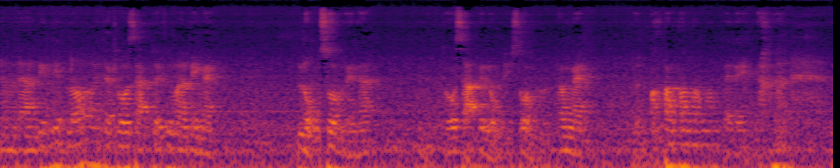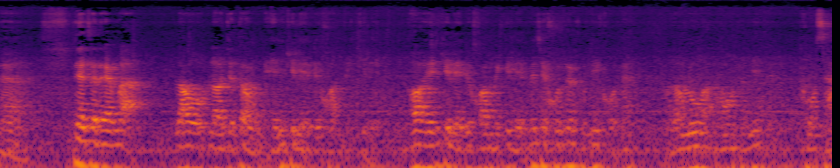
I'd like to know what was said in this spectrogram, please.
ธรรมดาเรียบร้อยแต่โทรศัพท์เกิดขึ้นมาเป็นไง หลงส้วมเลยนะ โทรศัพท์ไปหลงที่ส้วมทำไงปังปังปังปังปังไปเลย เนี่ยแสดงว่าเราเราจะต้องเห็นกิเลสด้วยความเป็นกิเลสพอเห็นกิเลสด้วยความเป็นกิเลสไม่ใช่คนนั้นคนนี้คนนะเรารู้ว่าอ๋อตอนนี้โทสะ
